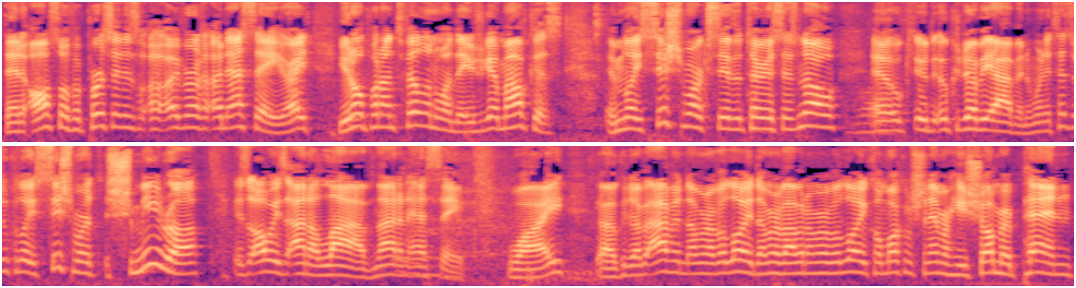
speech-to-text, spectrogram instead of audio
then also if a person is uh, over an essay, right? You don't put on tefillin one day, you should get malchus. Imlay sishmar say the Torah says no. uh, Ukudrabi avin. When it says ukulay sishmar, shmira is always on a lav, not an essay. Why? Uh, Ukudrabi avin, damar avaloy, damar avin, damar avaloy. Kol makom shenemer hishomer pen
